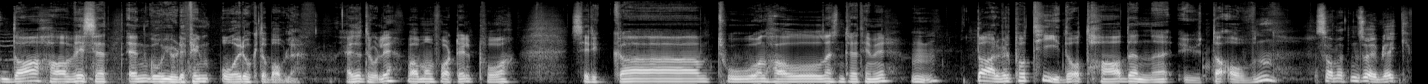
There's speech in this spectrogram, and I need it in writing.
da har vi sett en god julefilm og rukket å boble. Helt utrolig hva man får til på ca. to og en halv, nesten tre timer. Da er det vel på tide å ta denne ut av ovnen. Sannhetens øyeblikk.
